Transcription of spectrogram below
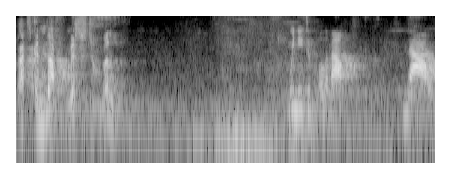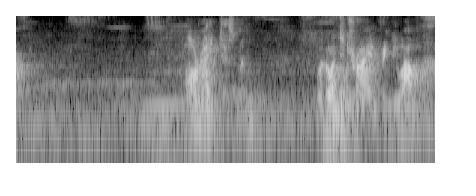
That's enough, Miss Stillman. We need to pull him out. Now. All right, Desmond. We're going to try and bring you out now.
